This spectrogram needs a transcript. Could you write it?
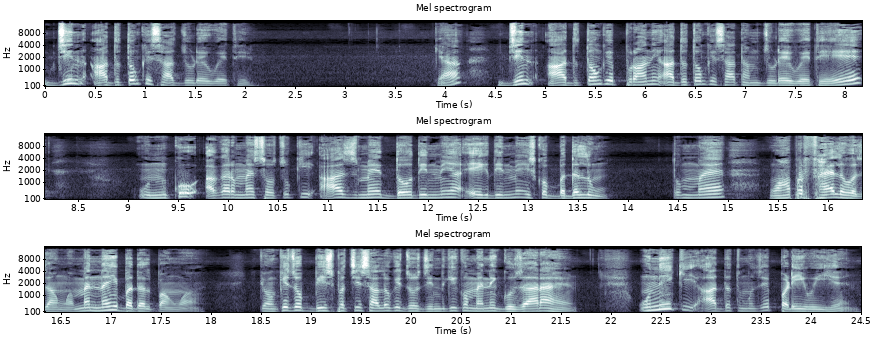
जिन आदतों के साथ जुड़े हुए थे। क्या? जिन आदतों के, पुरानी आदतों के साथ हम जुड़े हुए थे, उनको अगर मैं सोचूं कि आज मैं दो दिन में या एक दिन में इसको बदलूं तो मैं वहाँ पर फैल हो जाऊँगा, मैं नहीं बदल पाऊँगा। क्योंकि जो 20-25 सालों की जो ज़िंदगी को मैंने गुजारा है, उन्हीं की आदत मुझे पड़ी हुई है।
